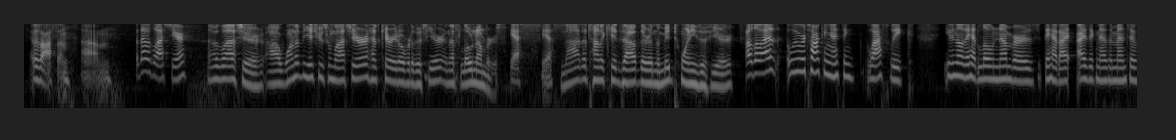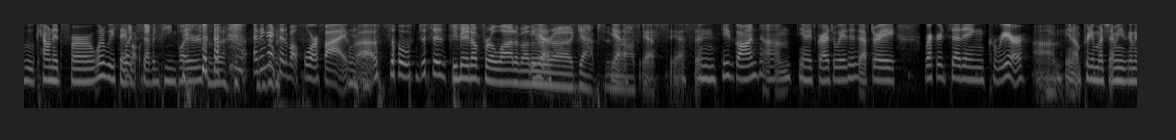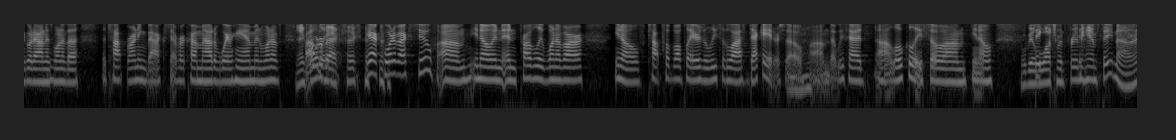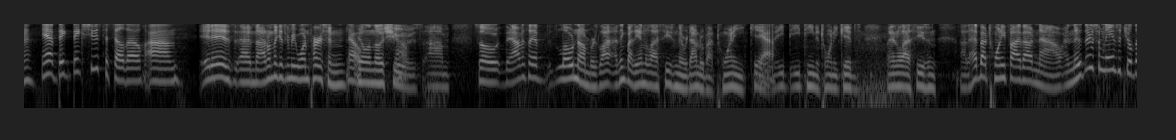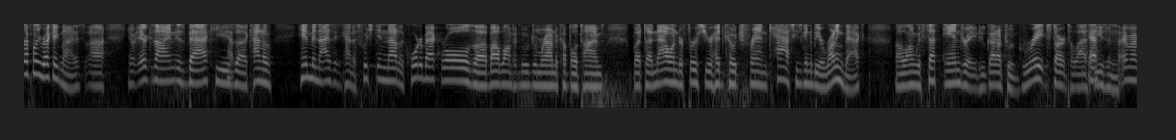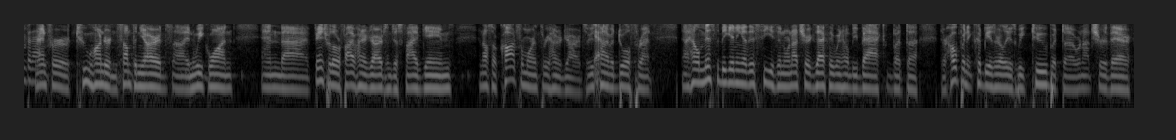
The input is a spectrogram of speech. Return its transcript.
It was awesome. Um, but that was last year. That was last year. Uh, one of the issues from last year has carried over to this year, and that's low numbers. Yes, yes. Not a ton of kids out there in the mid 20s this year. Although, as we were talking, I think last week, even though they had low numbers, they had I- Isaac Nazamenta who counted for what do we say? Like about, 17 players. I think I said about four or five. Uh, so just as he made up for a lot of other Yes. uh, gaps in the roster. yes, yes, and he's gone. Um, you know, he's graduated after a record-setting career. Um, You know, pretty much. I mean, he's going to go down as one of the, the top running backs to ever come out of Wareham, and one of And probably- quarterbacks. yeah, quarterbacks too. Um, you know, and and probably one of our you know top football players at least of the last decade or so Mm-hmm. um, that we've had uh, locally. So um, you know, We'll be able Big- to watch him at Framingham State now, right? yeah, big big shoes to fill though. Um, It is, and I don't think it's going to be one person No. filling those shoes. Um, so they obviously have low numbers. I think by the end of last season, they were down to about 20 kids, Yeah. 18 to 20 kids by the end of last season. Uh, they had about 25 out now, and there, there's some names that you'll definitely recognize. Uh, you know, Eric Zine is back. He's Yep. uh, kind of him and Isaac kind of switched in and out of the quarterback roles. Uh, Bob Lomp had moved him around a couple of times, but uh, now under first year head coach Fran Cass, he's going to be a running back. uh, Along with Seth Andrade, who got off to a great start to last Yes, season. I remember that. Ran for 200 and something yards uh, in week one and uh, finished with over 500 yards in just five games and also caught for more than 300 yards. So he's Yeah. kind of a dual threat. Now, he'll miss the beginning of this season. We're not sure exactly when he'll be back, but uh, they're hoping it could be as early as week two, but uh, we're not sure there.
